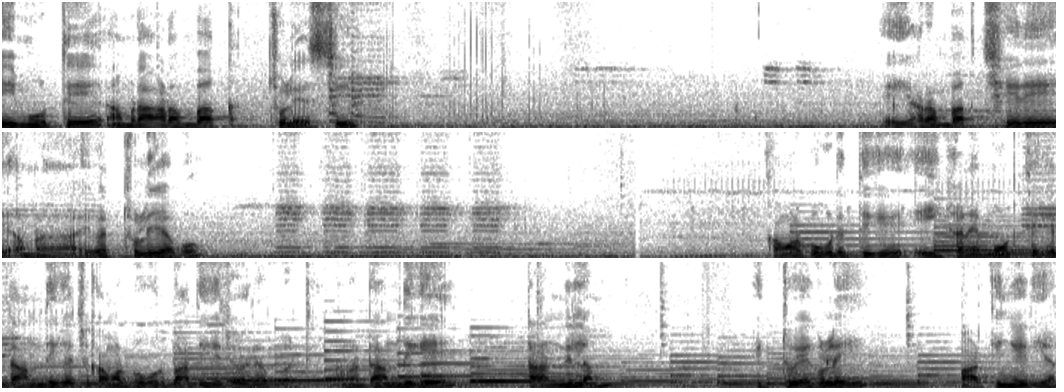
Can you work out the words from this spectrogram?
এই মুহূর্তে আমরা আরামবাগ চলে এসেছি। এই আরামবাগ ছেড়ে আমরা এবার চলে যাব। কামারপুকুরের দিকে। এইখানে মোড় থেকে ডান দিকে হচ্ছে কামারপুকুর, বাঁ দিকে জয়রামবাটি। আমরা ডান দিকে টার্ন নিলাম। একটু এগোলেই পার্কিং এরিয়া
